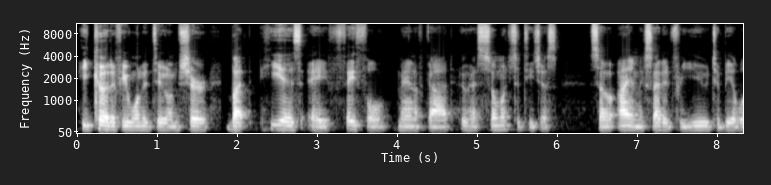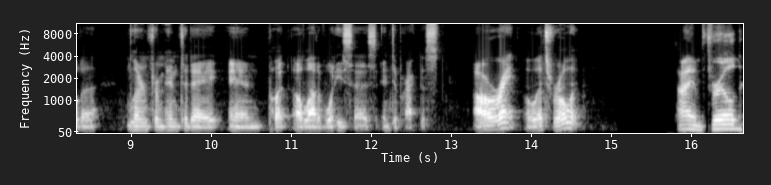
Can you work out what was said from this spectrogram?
He could if he wanted to, I'm sure. But he is a faithful man of God who has so much to teach us. So I am excited for you to be able to learn from him today and put a lot of what he says into practice. All right, let's roll it. I am thrilled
